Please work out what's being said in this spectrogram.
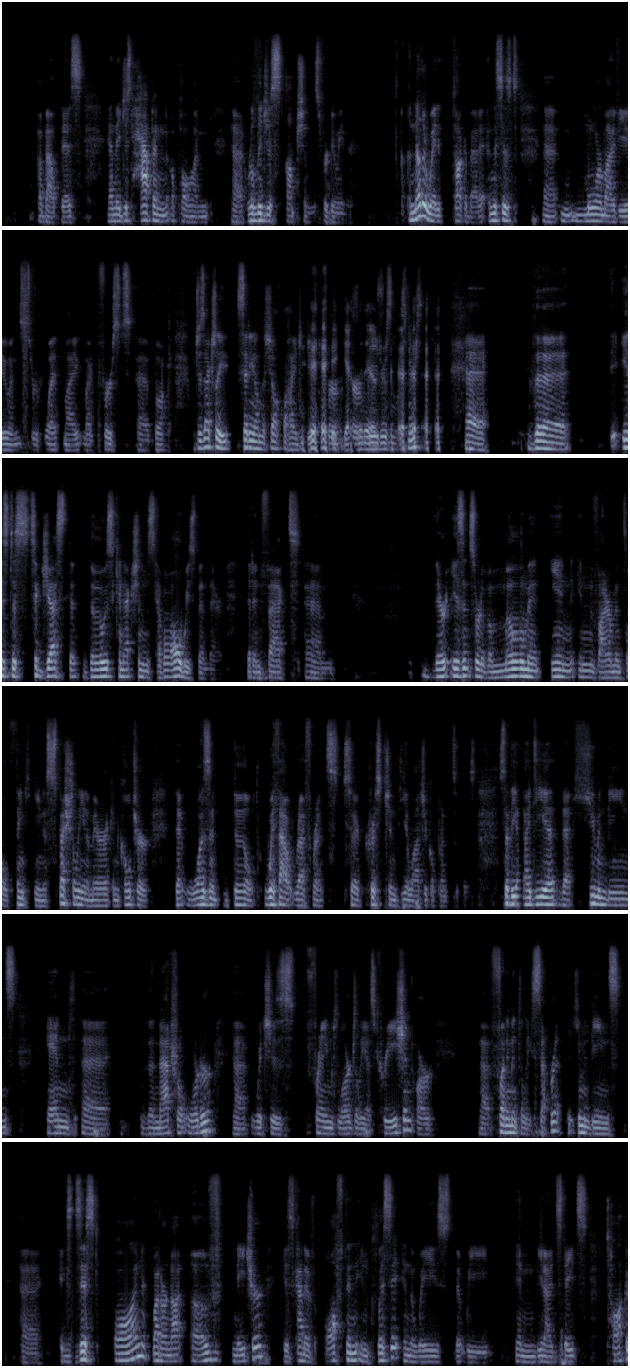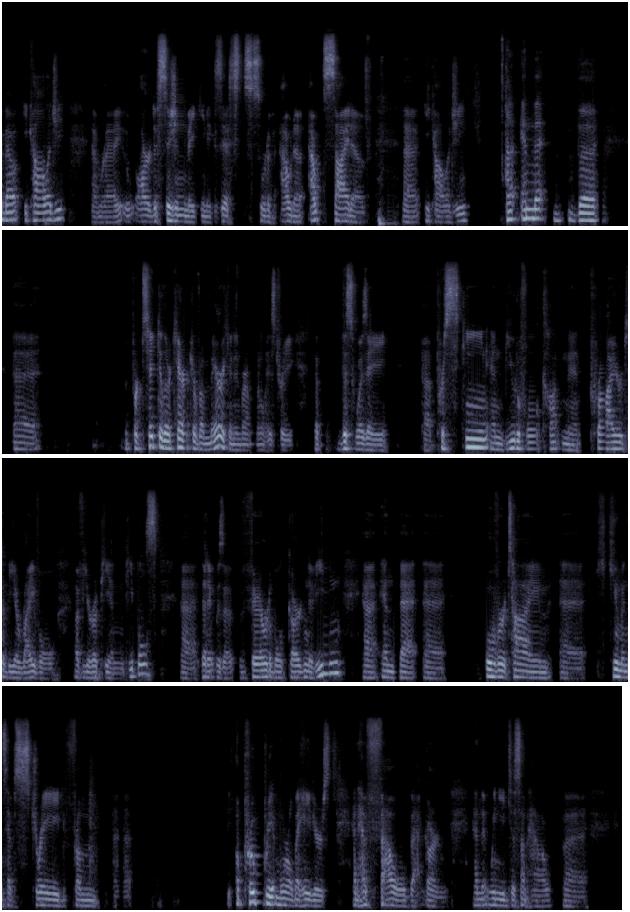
about this and they just happen upon uh, religious options for doing that another way to talk about it, and this is uh, more my view and sort of what my my first uh, book, which is actually sitting on the shelf behind you for, yes, for readers and listeners, uh, the is to suggest that those connections have always been there. That in fact. Um, there isn't sort of a moment in environmental thinking, especially in American culture, that wasn't built without reference to Christian theological principles. So the idea that human beings and uh, the natural order, uh, which is framed largely as creation, are uh, fundamentally separate. That human beings uh, exist on but are not of nature is kind of often implicit in the ways that we in the United States talk about ecology um, right? Our decision making exists sort of out of, outside of uh, ecology, uh, and that the uh, the particular character of American environmental history that this was a pristine and beautiful continent prior to the arrival of European peoples. Uh, that it was a veritable Garden of Eden, uh, and that uh, over time humans have strayed from appropriate moral behaviors and have fouled that garden and that we need to somehow uh,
